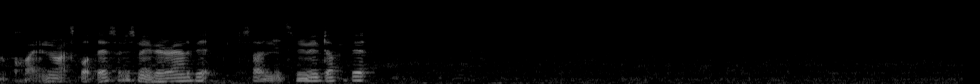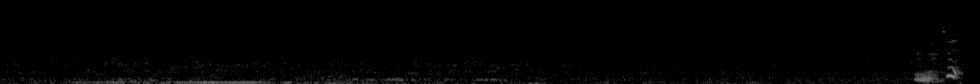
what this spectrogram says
Not quite in the right spot there, so I just move it around a bit so it needs to be moved up a bit. That's it.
